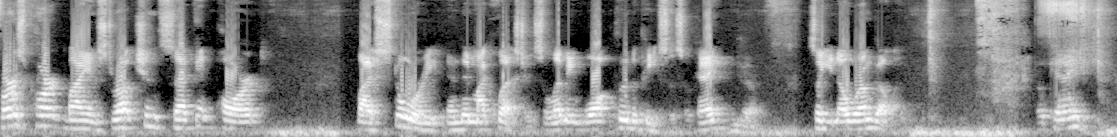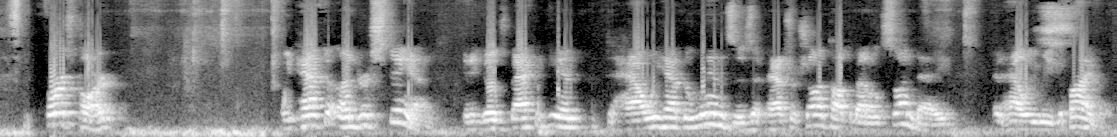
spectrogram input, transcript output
first part by instruction, second part by story, and then my question. So let me walk through the pieces. Okay, Yeah. so you know where I'm going. Okay, first part we have to understand, and it goes back again to how we have the lenses that Pastor Sean talked about on Sunday and how we read the Bible.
